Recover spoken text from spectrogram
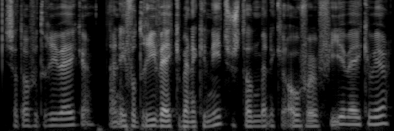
Is dat over drie weken? Nou, in ieder geval drie weken ben ik er niet. Dus dan ben ik er over vier weken weer.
